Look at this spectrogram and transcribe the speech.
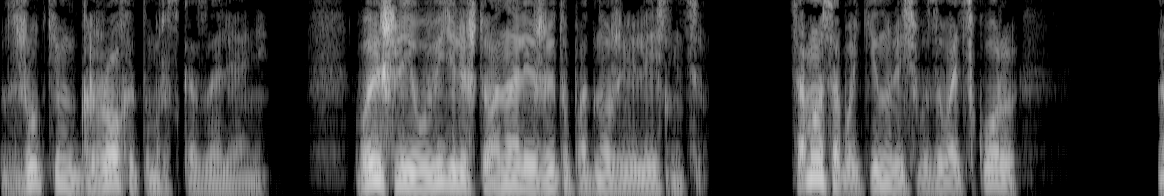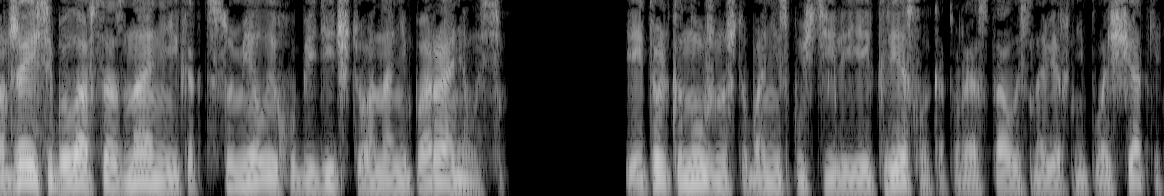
С жутким грохотом рассказали они. Вышли и увидели, что она лежит у подножия лестницы. Само собой, кинулись вызывать скорую. Но Джейси была в сознании и как-то сумела их убедить, что она не поранилась. Ей только нужно, чтобы они спустили ей кресло, которое осталось на верхней площадке,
